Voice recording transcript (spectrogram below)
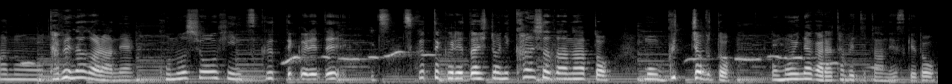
あの食べながらねこの商品作ってくれて作ってくれた人に感謝だなともうグッジョブと思いながら食べてたんですけど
